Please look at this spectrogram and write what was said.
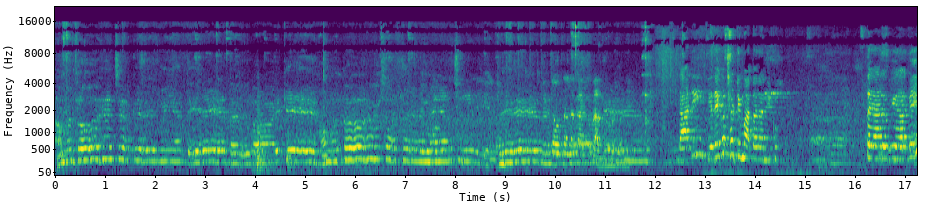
हम तो हैं चक्कर तेरे दरबार के हम तो हैं चक्कर मियाँ तेरे दादी, ये देखो छोटी माता रानी को। तैयार होके आ गई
